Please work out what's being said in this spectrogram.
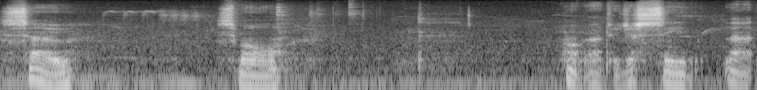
so small. Be able to just see that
